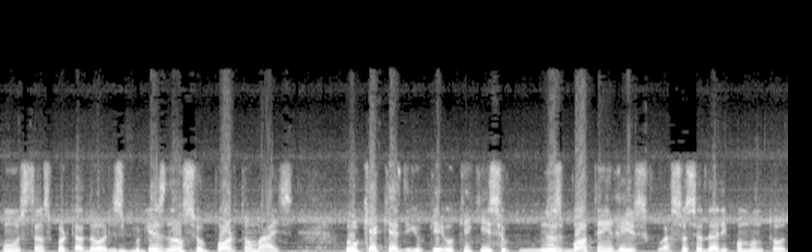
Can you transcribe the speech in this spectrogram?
com os transportadores, uhum. porque eles não suportam mais. O que, é que, é, o, que, o que, que isso nos bota em risco, a sociedade como um todo?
